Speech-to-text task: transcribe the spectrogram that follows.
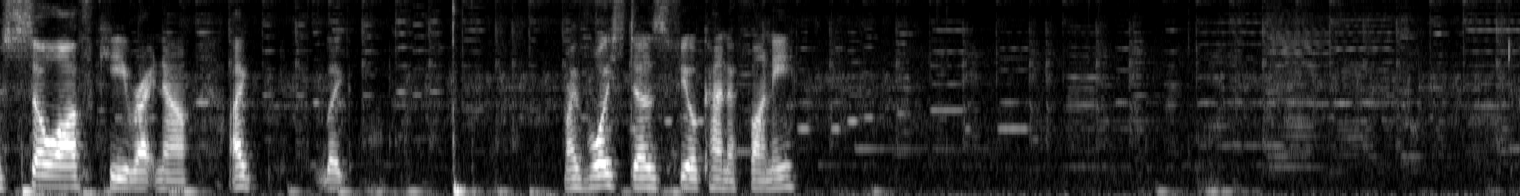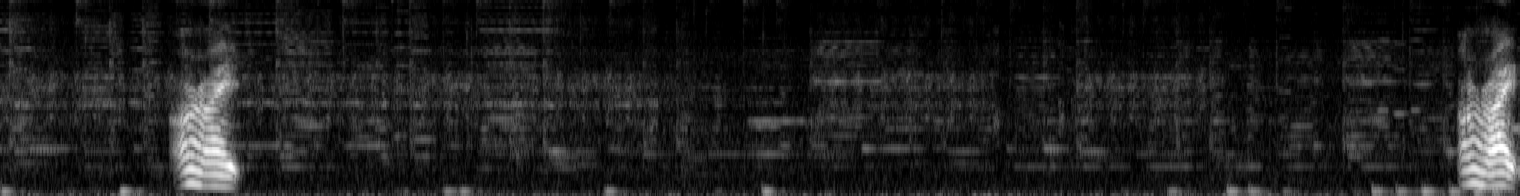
I am so off key right now. I, like, my voice does feel kind of funny. Alright. Alright.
